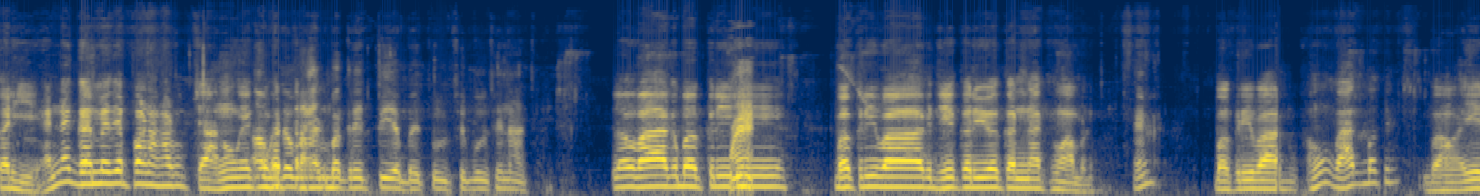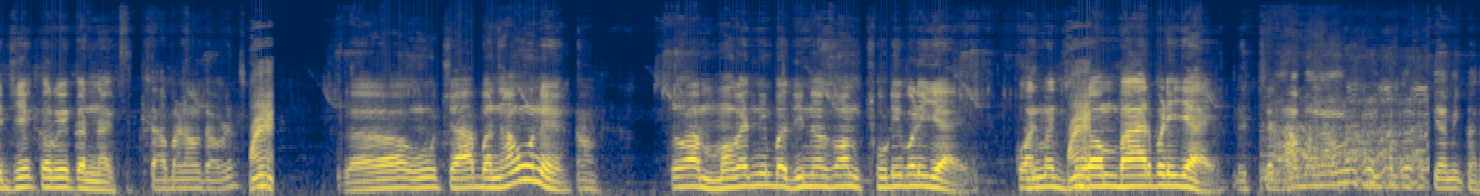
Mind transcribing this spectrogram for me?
કરીએ. હે ને ગમે તે પણ હારું. ચાનું એક વખત વાઘ બકરી પીએ ભાઈ તુલસી બુલસી ના એટલે વાઘ બકરી બકરી વાઘ જે કર્યું એ કરી નાખ્યું આપણે. હે? બકરી વાઘ. હું વાઘ બકરી હા, એ જે કરવું એ કરી નાખ્યું. ચા બનાવતા આપણે એટલે હું ચા બનાવું ને. તો આ મગજની બધી નસો આમ છૂટી પડી જાય. કોનમાં જીરો આમ બહાર પડી જાય. ચા બનાવું કેમિકલ.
